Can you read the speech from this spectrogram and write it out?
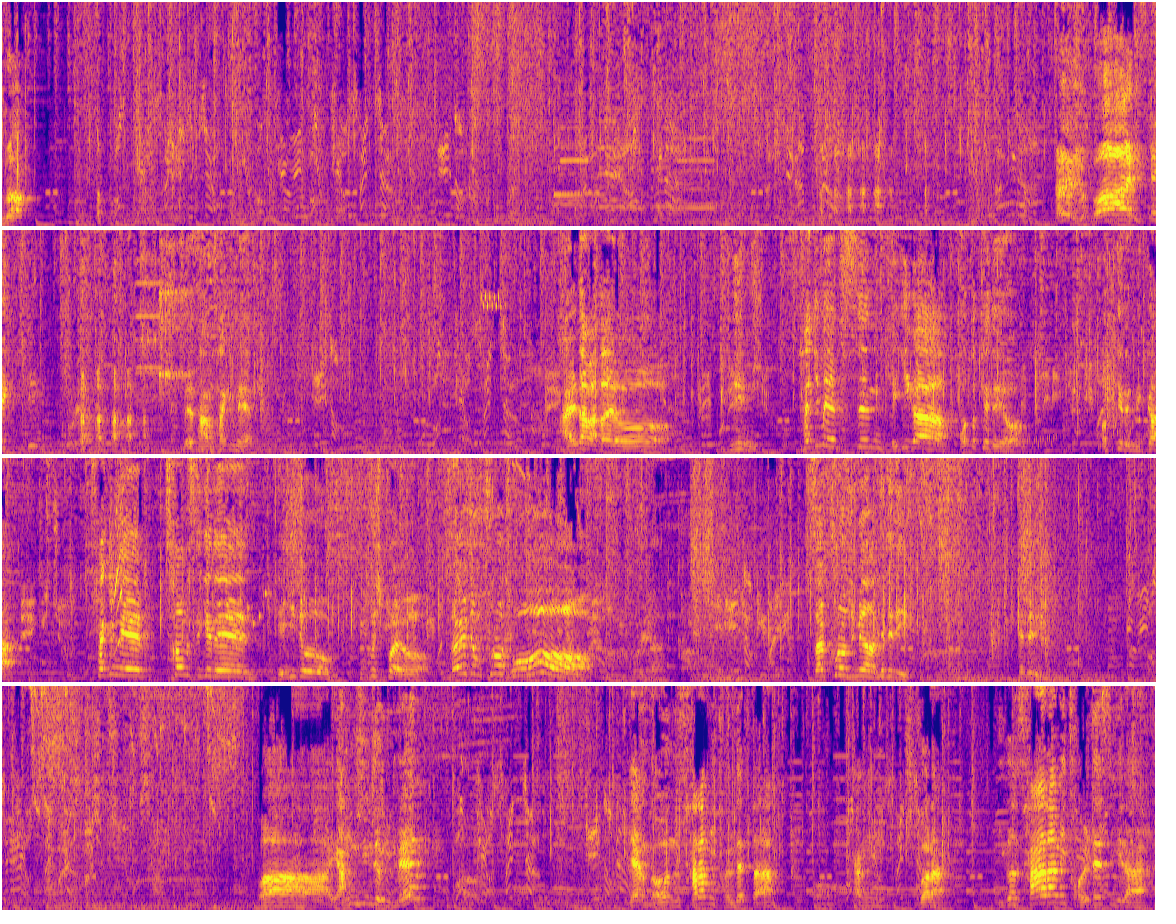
울어? 와, 이 새끼. 내 다음 사기네. 알다 맞아요. 님, 사기맵 쓴 계기가 어떻게 돼요? 어떻게 됩니까? 사기맵 처음 쓰게 된 계기 좀 듣고 싶어요. 썰 좀 풀어줘! 썰 풀어주면 해드림. 해드림. 와 양심적이네? 그냥 넌 사람이 덜 됐다. 어, 그냥 죽어라. 이건 사람이 덜 됐습니다.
